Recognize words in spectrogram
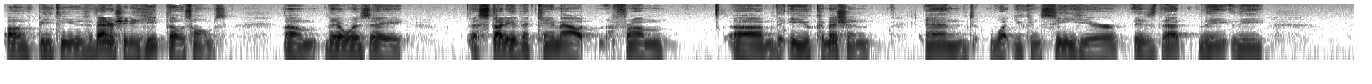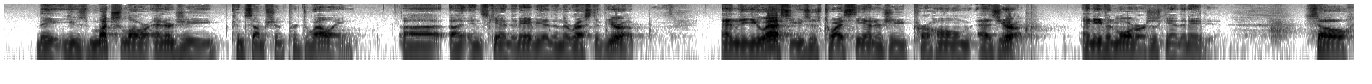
of BTUs of energy to heat those homes. Um, there was a, a study that came out from um, the EU Commission, and what you can see here is that the, the they use much lower energy consumption per dwelling uh, uh, in Scandinavia than the rest of Europe. And the US uses twice the energy per home as Europe, and even more versus Scandinavia. So,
